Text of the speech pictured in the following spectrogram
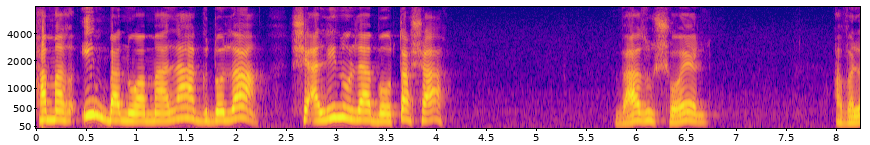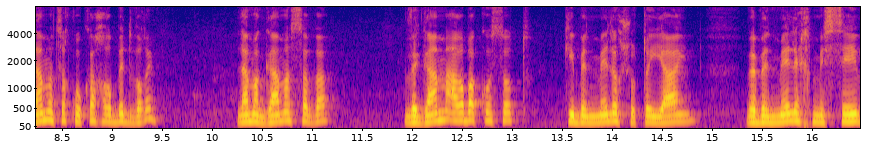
המראים בנו המעלה הגדולה שעלינו לה באותה שעה. ואז הוא שואל, אבל למה צריך כל כך הרבה דברים? למה גם הסבה וגם ארבע כוסות? כי בן מלך שותה יין ובן מלך מסב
